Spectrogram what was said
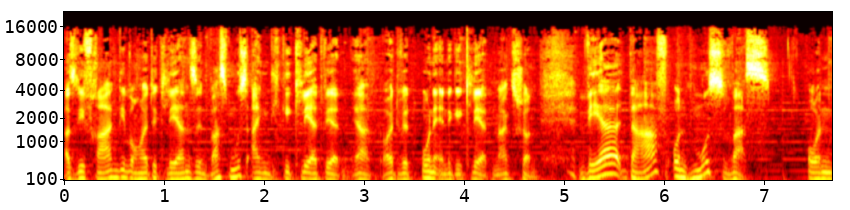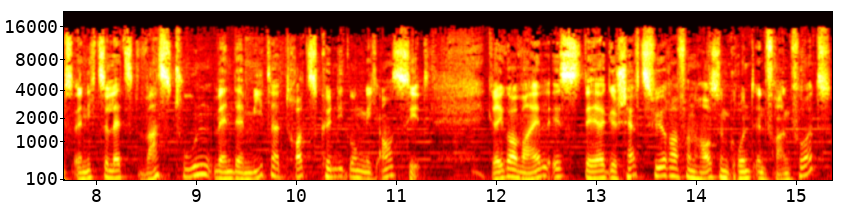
Also die Fragen, die wir heute klären, sind, was muss eigentlich geklärt werden? Ja, heute wird ohne Ende geklärt, merkst schon. Wer darf und muss was? Und nicht zuletzt, was tun, wenn der Mieter trotz Kündigung nicht auszieht? Gregor Weil ist der Geschäftsführer von Haus und Grund in Frankfurt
